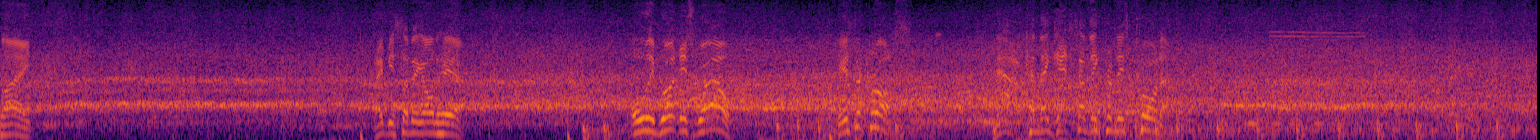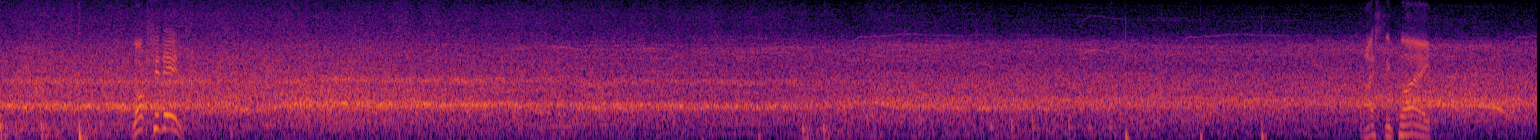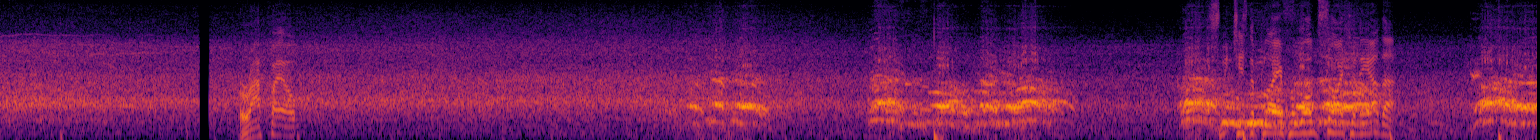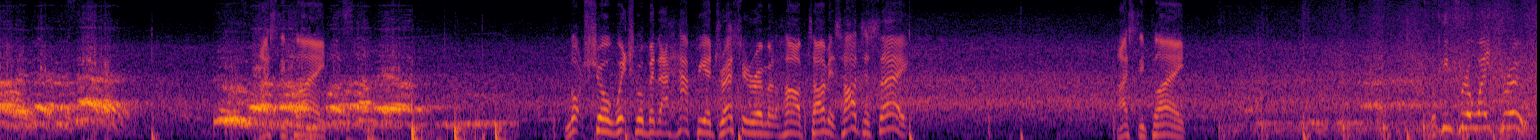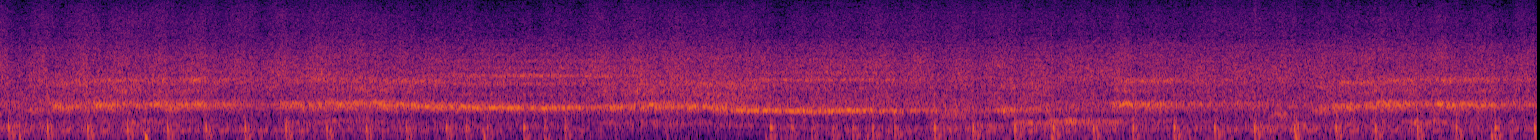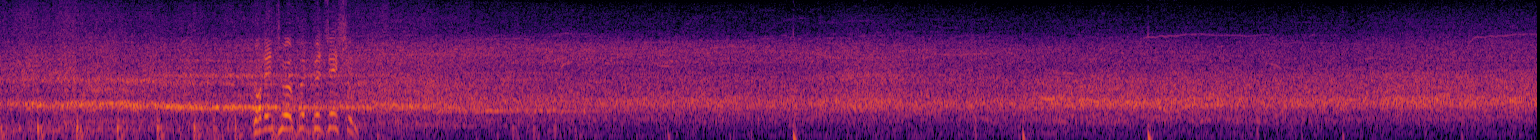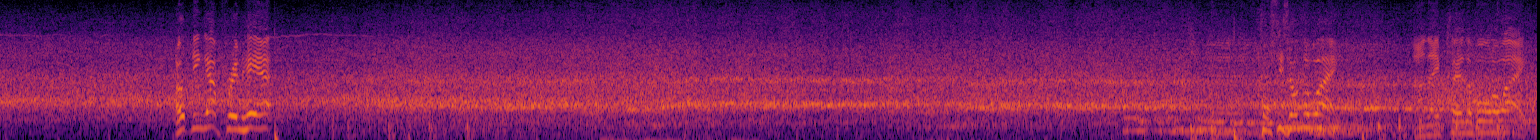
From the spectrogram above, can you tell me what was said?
played. Maybe something on here. Oh, they've worked this well. Here's the cross. Now, can they get something from this corner? Locks it in. Nicely played. Raphael. Switches the play from one side to the other. Nicely played. Not sure which will be the happier dressing room at half-time. It's hard to say. Nicely played. Looking for a way through. Into a good position. Opening up for him here. Crosses on the way. And they clear the ball away.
